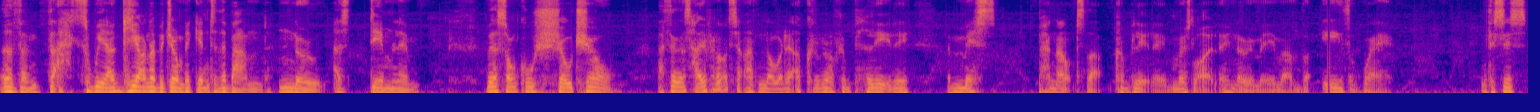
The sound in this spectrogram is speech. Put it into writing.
Than that, we are gonna be jumping into the band known as Dimlim with a song called Shochou. I think that's how you pronounce it. I have no idea. I could have completely mispronounced that completely, most likely, knowing me, man. But either way, this is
